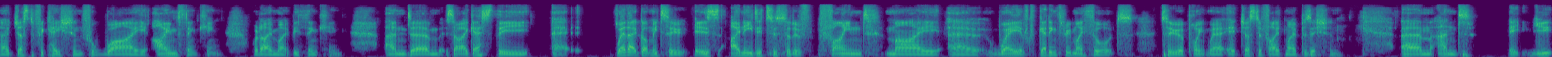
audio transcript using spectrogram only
uh, justification for why I'm thinking what I might be thinking. And um, so I guess the uh, where that got me to is I needed to sort of find my uh, way of getting through my thoughts to a point where it justified my position. Um, and it, you,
